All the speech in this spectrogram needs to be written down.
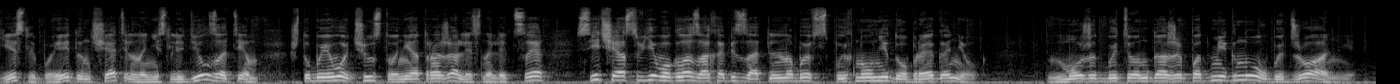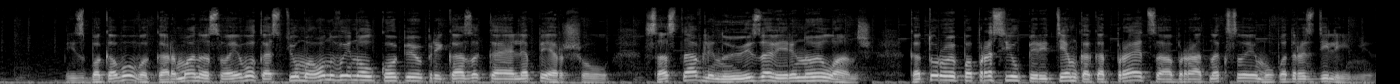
Если бы Эйден тщательно не следил за тем, чтобы его чувства не отражались на лице, сейчас в его глазах обязательно бы вспыхнул недобрый огонек. Может быть, он даже подмигнул бы Джоанне. Из бокового кармана своего костюма он вынул копию приказа Кайля Першоу, составленную и заверенную ланш, которую попросил перед тем, как отправиться обратно к своему подразделению.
